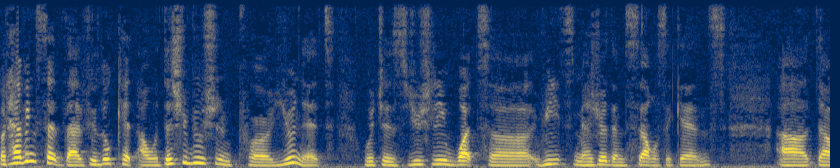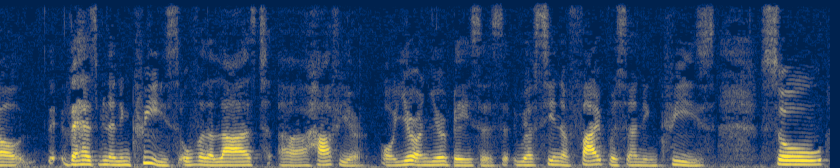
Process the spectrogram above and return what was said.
But having said that, if you look at our distribution per unit, which is usually what uh, REITs measure themselves against, uh, now, there has been an increase over the last uh, half year or year on year basis. We have seen a 5% increase. So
